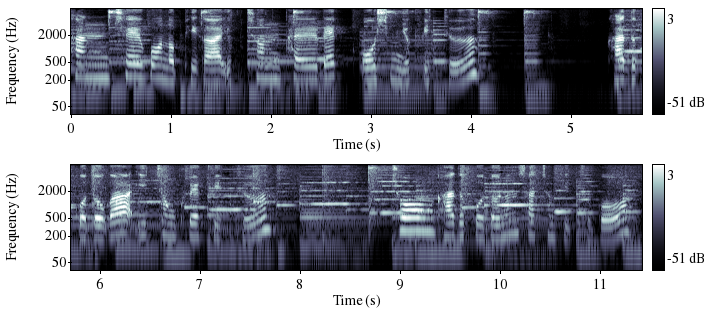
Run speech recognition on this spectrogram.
산 최고 높이가 6,856피트, 가득 고도가 2,900피트, 총 가득 고도는 4,000피트고,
